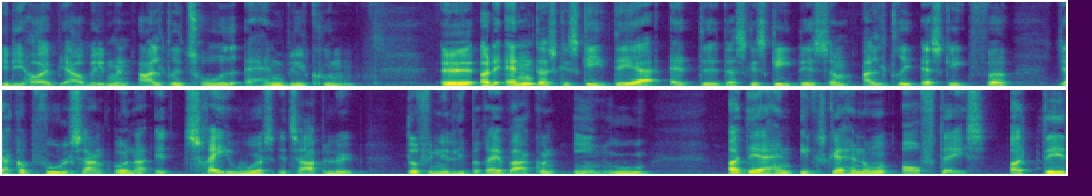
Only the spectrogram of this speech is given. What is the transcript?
i de høje bjerge, hvilket man aldrig troede, at han ville kunne. Øh, og det andet, der skal ske, det er, at øh, der skal ske det, som aldrig er sket for Jakob Fuglsang under et tre ugers etabeløb. Dauphiné Libéré var kun en uge, og det er, at han ikke skal have nogen off-days. Og det er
